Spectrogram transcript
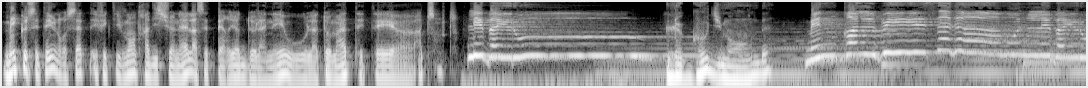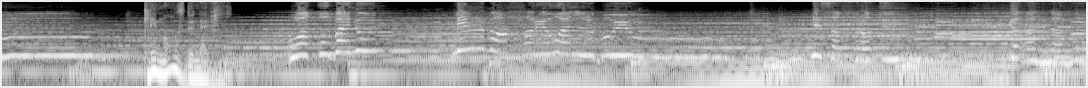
mais que c'était une recette effectivement traditionnelle à cette période de l'année où la tomate était euh, absente. Le goût du monde. Clémence de Navy. لصخرة كأنها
